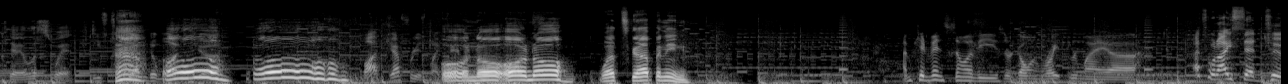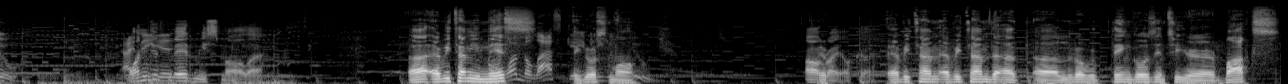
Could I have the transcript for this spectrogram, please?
Like Taylor Swift. He's too young to watch. oh, oh, uh, Bot Jeffrey is my oh no, oh no! What's happening? I'm convinced some of these are going right through my. uh That's what I said too. I One just it, made me smaller. Uh, every time you miss, the last it game. goes he small. huge. Oh, Yep. right, okay. every time every time the uh, little thing goes into your box,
